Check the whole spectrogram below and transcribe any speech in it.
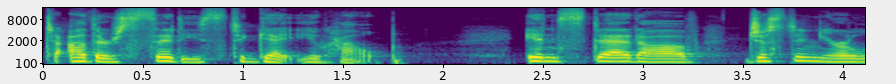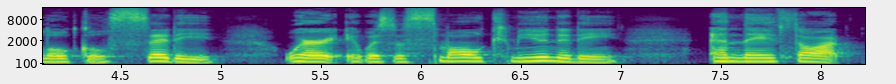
to other cities to get you help instead of just in your local city where it was a small community and they thought,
